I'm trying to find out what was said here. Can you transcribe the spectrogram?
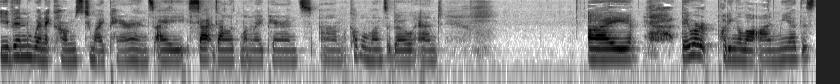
Even when it comes to my parents, I sat down with one of my parents um, a couple months ago and I they were putting a lot on me at this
